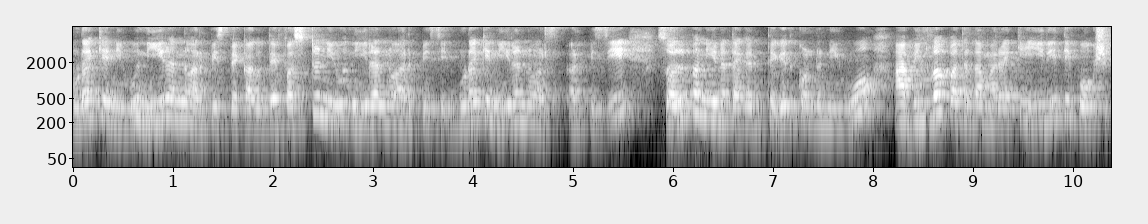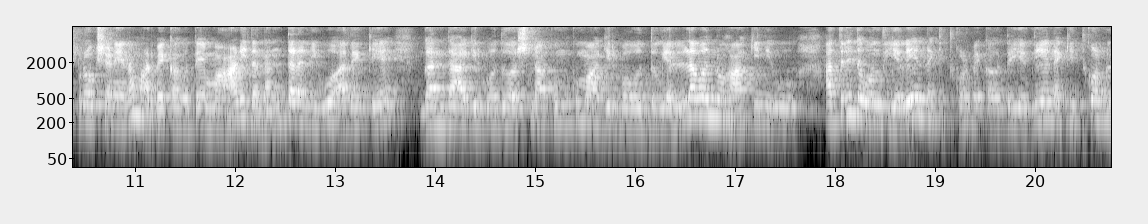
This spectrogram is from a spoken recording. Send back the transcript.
ಬುಡಕ್ಕೆ ನೀವು ನೀರನ್ನು ಅರ್ಪಿಸಬೇಕಾಗುತ್ತೆ. ಫಸ್ಟು ನೀವು ನೀರನ್ನು ಅರ್ಪಿಸಿ, ಬುಡಕ್ಕೆ ನೀರನ್ನು ಅರ್ಪಿಸಿ ಸ್ವಲ್ಪ ನೀರನ್ನು ತೆಗೆದು, ತೆಗೆದುಕೊಂಡು ನೀವು ಆ ಬಿಲ್ವ ಪತ್ರದ ಮರಕ್ಕೆ ಈ ರೀತಿ ಪೋಕ್ಷ, ಪ್ರೋಕ್ಷಣೆಯನ್ನು ಮಾಡಬೇಕಾಗುತ್ತೆ. ಮಾಡಿದ ನಂತರ ನೀವು ಅದಕ್ಕೆ ಗಂಧ ಆಗಿರ್ಬೋದು, ಅರ್ಶಿನ, ಕುಂಕುಮ ಆಗಿರ್ಬೋದು, ಎಲ್ಲವನ್ನು ಹಾಕಿ ನೀವು ಅದರಿಂದ ಒಂದು ಎಲೆಯನ್ನು ಕಿತ್ಕೊಳ್ಬೇಕಾಗುತ್ತೆ. ಎಲೆಯನ್ನು ಕಿತ್ಕೊಂಡು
